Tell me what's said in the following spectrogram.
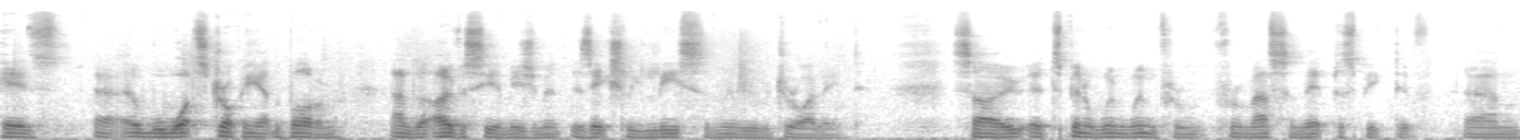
has, uh, what's dropping out the bottom under overseer measurement is actually less than when we were dry land. So it's been a win-win from, from us in that perspective. Um,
